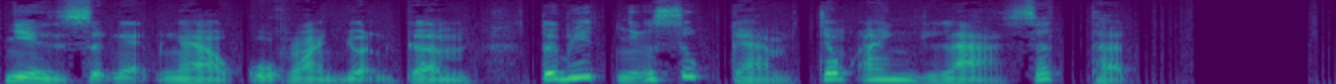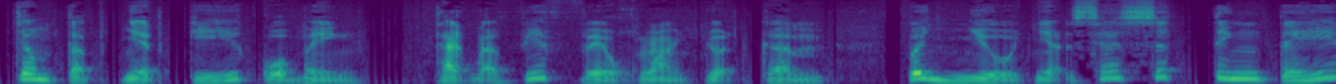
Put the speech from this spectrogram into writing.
Nhìn sự nghẹn ngào của Hoàng Nhuận Cầm, tôi biết những xúc cảm trong anh là rất thật. Trong tập nhật ký của mình, Thạc đã viết về Hoàng Nhuận Cầm với nhiều nhận xét rất tinh tế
